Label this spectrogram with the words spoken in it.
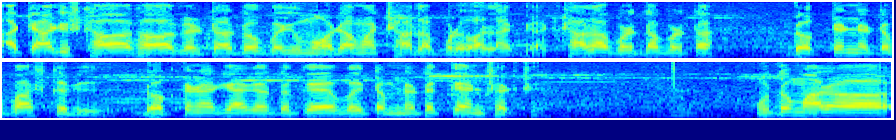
આ ચાલીસ ખાવા ખાવા કરતાં તો પછી મોઢામાં છાલા પડવા લાગ્યા. છાલા પડતા પડતા ડૉક્ટરને તપાસ કરી. ડૉક્ટરને ત્યાં ગયો તો કે ભાઈ તમને તો કેન્સર છે. હું તો મારા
